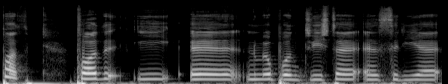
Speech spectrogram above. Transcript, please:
Pode. Pode e, uh, no meu ponto de vista, uh, seria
